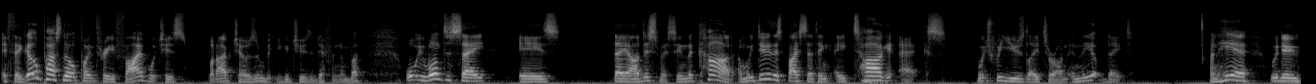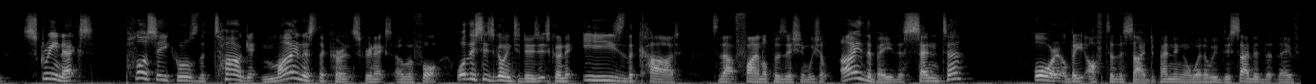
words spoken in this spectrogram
If they go past 0.35, which is what I've chosen, but you could choose a different number, what we want to say is they are dismissing the card. And we do this by setting a target X, which we use later on in the update. And here we do screen X plus equals the target minus the current screen X over 4. What this is going to do is it's going to ease the card to that final position, which will either be the center or it'll be off to the side, depending on whether we've decided that they've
